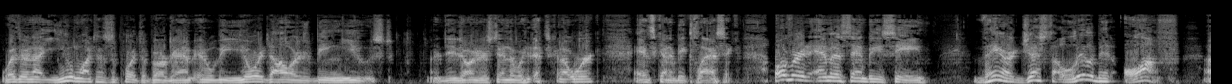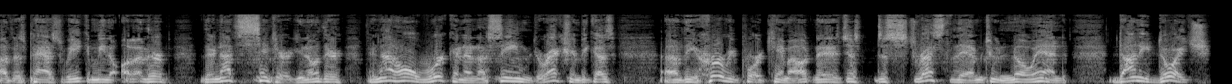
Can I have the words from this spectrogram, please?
Whether or not you want to support the program, it will be your dollars being used. And You don't understand the way that's going to work? It's going to be classic. Over at MSNBC, they are just a little bit off uh, this past week. I mean, uh, they're they're not centered. You know, they're they're not all working in the same direction because uh, the Hur report came out and it just distressed them to no end. Donny Deutsch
